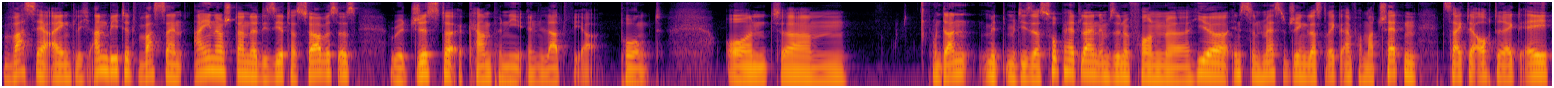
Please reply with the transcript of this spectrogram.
was er eigentlich anbietet, was sein einer standardisierter Service ist. Register a Company in Latvia. Punkt. Und ähm, Und dann mit, mit dieser Subheadline im Sinne von äh, hier Instant Messaging, lass direkt einfach mal chatten, zeigt er auch direkt, ey,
